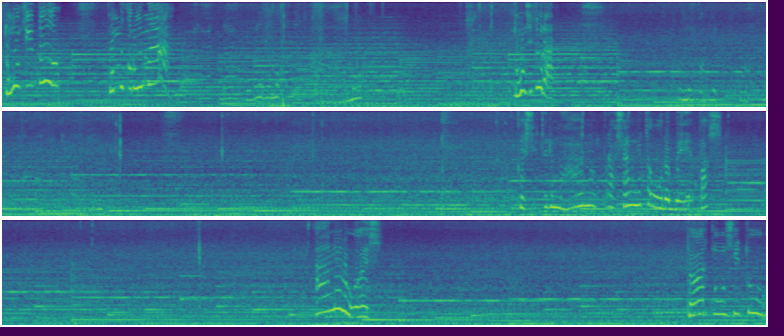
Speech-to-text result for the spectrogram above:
tunggu situ. Gua mau ke rumah. Dah, kamu. tunggu situ dar Kamu kaget. guys itu di mana? Perasaan kita udah bebas. Aneh lu guys. Dar tunggu situ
